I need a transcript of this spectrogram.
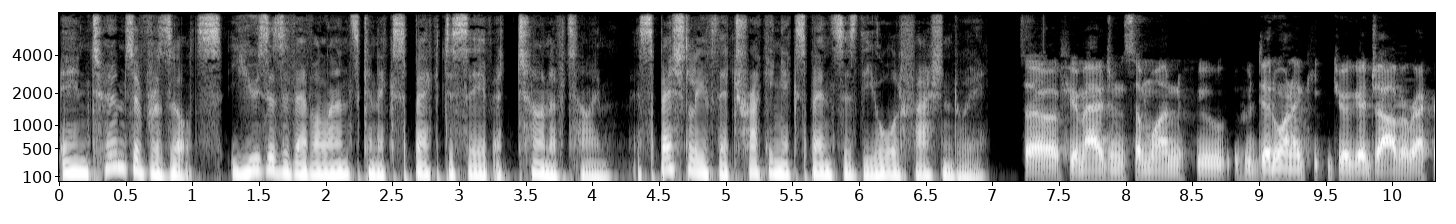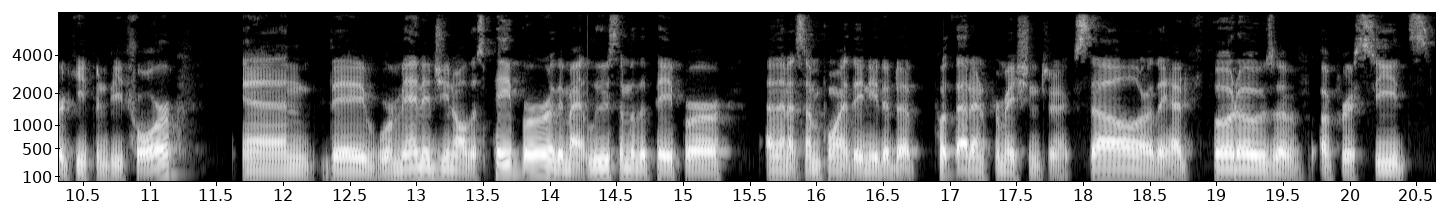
In terms of results, users of Everlance can expect to save a ton of time, especially if they're tracking expenses the old-fashioned way. So if you imagine someone who who did want to do a good job of record keeping before, and they were managing all this paper, or they might lose some of the paper, and then at some point they needed to put that information into Excel or they had photos of, of receipts.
